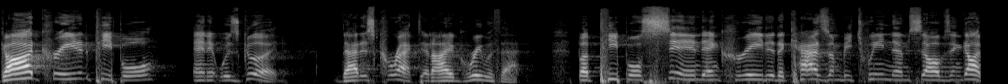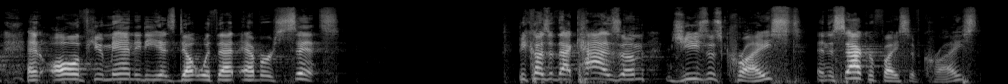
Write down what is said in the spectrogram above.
God created people and it was good. That is correct, and I agree with that. But people sinned and created a chasm between themselves and God, and all of humanity has dealt with that ever since. Because of that chasm, Jesus Christ and the sacrifice of Christ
